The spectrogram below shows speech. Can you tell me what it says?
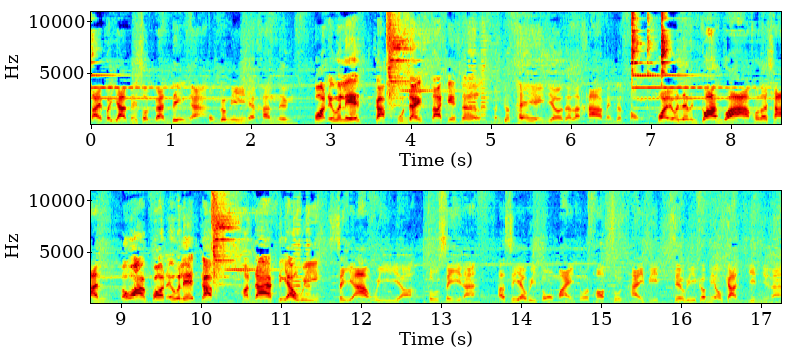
สายประหยัดไม่สนแบรนดิ้งอะผมก็มีเนี่ยคันหนึ่ง Ford Everest กับ Hyundai Stargazer มันก็เท่อย่างเดียวแต่ราคาแม่งก็ตกปล่อยเอเวอเรสต์มันกว้างกว่าคนละชั้น ระหว่าง Ford Everest กับ Honda CRV CRV เหรอสูสีนะ ถ้า CRV ตัวใหม่ตัวท็อปสุดไฮบริด CRV ก็มีโอกาสกินอยู่นะ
